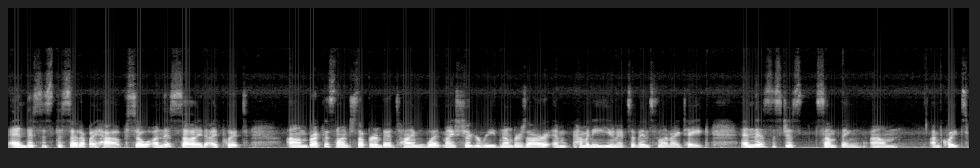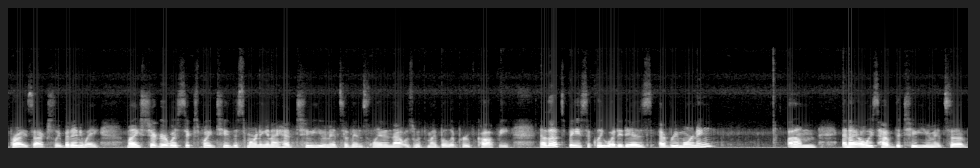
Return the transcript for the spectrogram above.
and this is the setup I have. So on this side, I put um, breakfast, lunch, supper, and bedtime, what my sugar read numbers are, and how many units of insulin I take. And this is just something, um, I'm quite surprised actually. But anyway, my sugar was 6.2 this morning, and I had two units of insulin, and that was with my bulletproof coffee. Now, that's basically what it is every morning. Um, and I always have the two units of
